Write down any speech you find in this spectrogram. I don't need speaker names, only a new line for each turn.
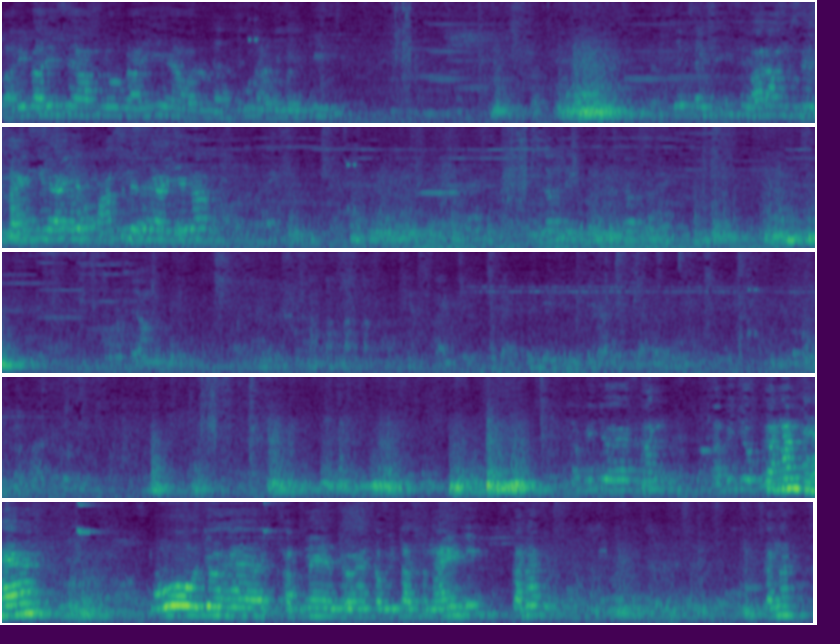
बारी बारी से आप लोग आइए और आराम से लाइन से आइए, पाँच से आइएगा। अभी जो कनक है वो जो है अपने जो है कविता सुनाएगी। कनक कनक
